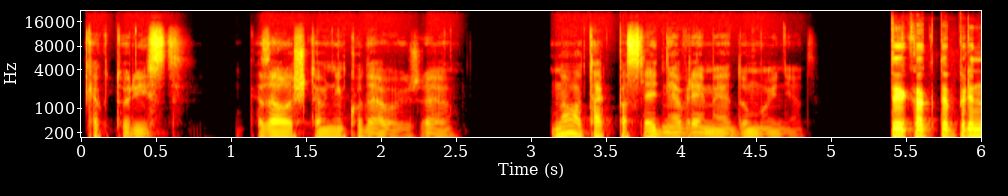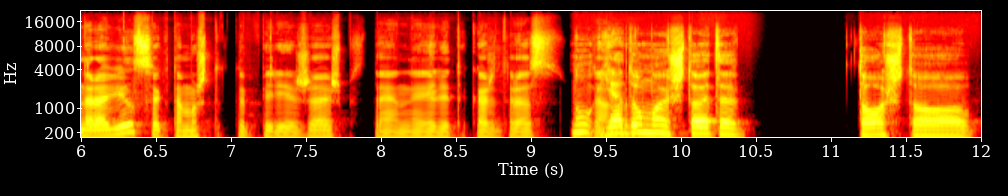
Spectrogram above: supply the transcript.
как турист. Казалось, что никуда уезжаю. Ну, а так последнее время, я думаю, нет. Ты как-то приноровился к тому, что ты переезжаешь постоянно, или ты каждый раз... Ну, заново? я думаю, что это то, что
